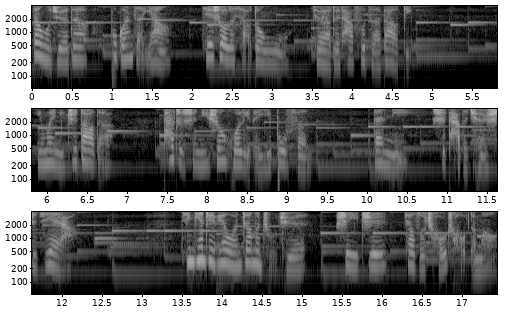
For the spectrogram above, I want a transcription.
但我觉得不管怎样，接受了小动物就要对它负责到底，因为你知道的，它只是你生活里的一部分。但你是他的全世界啊！今天这篇文章的主角是一只叫做丑丑的猫。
